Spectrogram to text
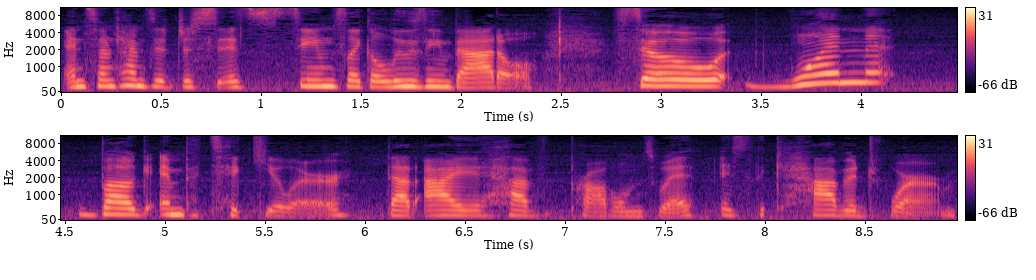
and sometimes it just it seems like a losing battle. So one bug in particular that I have problems with is the cabbage worm.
